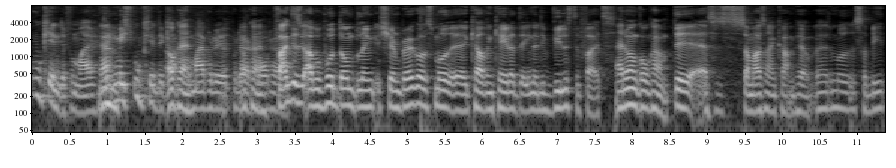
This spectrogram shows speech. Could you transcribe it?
ukendte for mig. Ja. Det er mest ukendte kamp Okay. for mig på det, på det Okay. her kort her. Faktisk, apropos Don't Blink, Sharon Burgos mod uh, Calvin Cater, det er en af de vildeste fights. Ja, det var en god kamp. Det er altså, som også har en kamp her. Hvad er det mod Sabit?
